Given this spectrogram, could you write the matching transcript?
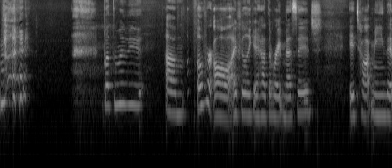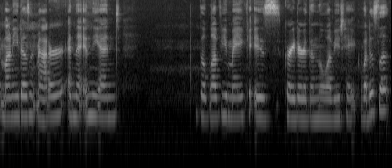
but, but the movie, um, overall, I feel like it had the right message. It taught me that money doesn't matter and that in the end, the love you make is greater than the love you take. What is that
